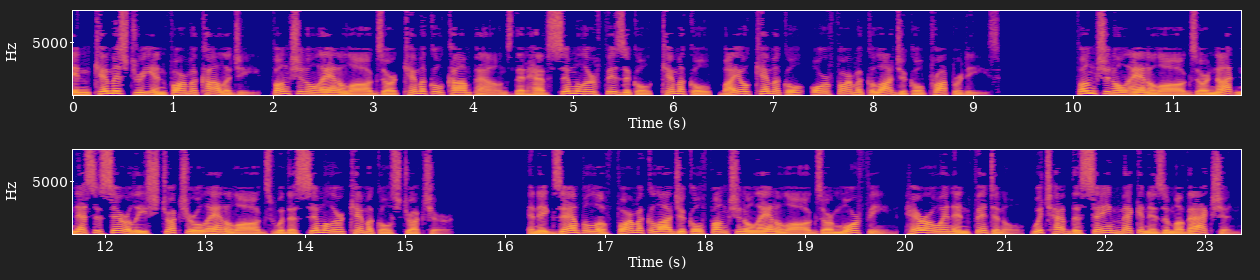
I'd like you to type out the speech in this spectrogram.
In chemistry and pharmacology, functional analogues are chemical compounds that have similar physical, chemical, biochemical, or pharmacological properties. Functional analogues are not necessarily structural analogues with a similar chemical structure. An example of pharmacological functional analogues are morphine, heroin and fentanyl, which have the same mechanism of action,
